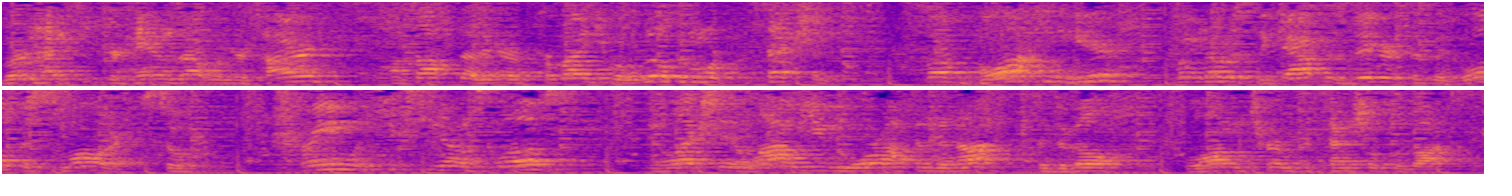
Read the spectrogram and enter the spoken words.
learn how to keep your hands out when you're tired. On top of that, they're gonna provide you a little bit more protection. So I'm blocking here, you might notice the gap is bigger because the glove is smaller. So train with 16 ounce gloves, it'll actually allow you more often than not to develop long-term potential for boxing.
